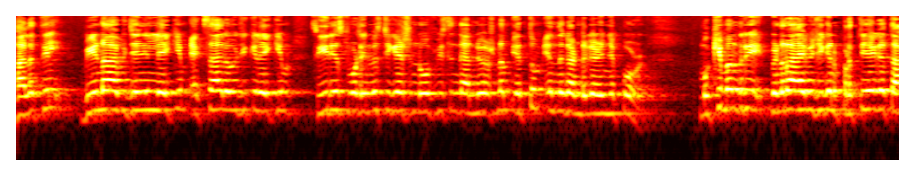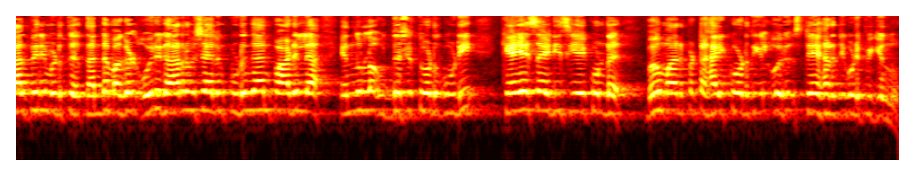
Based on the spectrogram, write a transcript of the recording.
ഫലത്തിൽ വീണ വിജയനിലേക്കും എക്സാലോജിക്കിലേക്കും സീരിയസ് ഫോർഡ് ഇൻവെസ്റ്റിഗേഷൻ ഓഫീസിന്റെ അന്വേഷണം എത്തും എന്ന് കണ്ടു കഴിഞ്ഞപ്പോൾ മുഖ്യമന്ത്രി പിണറായി വിജയൻ പ്രത്യേക താല്പര്യമെടുത്ത് തന്റെ മകൾ ഒരു കാരണവശാലും കുടുങ്ങാൻ പാടില്ല എന്നുള്ള ഉദ്ദേശത്തോടു കൂടി കെ എസ് ഐ ഡി സിയെ കൊണ്ട് ബഹുമാനപ്പെട്ട ഹൈക്കോടതിയിൽ ഒരു സ്റ്റേ ഹർജി കൊടുപ്പിക്കുന്നു.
